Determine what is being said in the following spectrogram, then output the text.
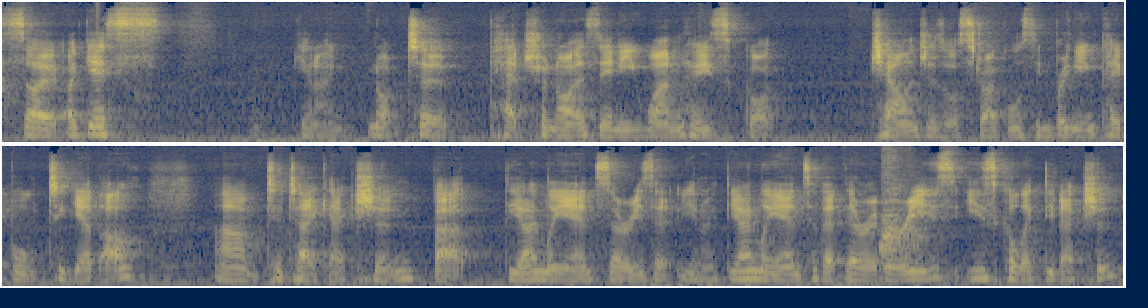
So I guess, you know, not to patronise anyone who's got challenges or struggles in bringing people together um, to take action, but the only answer is that, you know, the only answer that there ever is is collective action,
